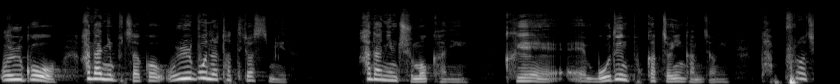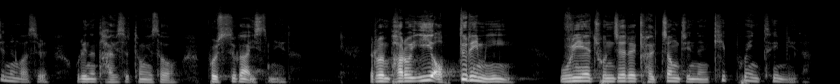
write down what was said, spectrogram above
울고 하나님 붙잡고 울분을 터뜨렸습니다. 하나님 주목하니 그의 모든 복합적인 감정이 다 풀어지는 것을 우리는 다윗을 통해서 볼 수가 있습니다. 여러분 바로 이 엎드림이 우리의 존재를 결정짓는 키포인트입니다.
